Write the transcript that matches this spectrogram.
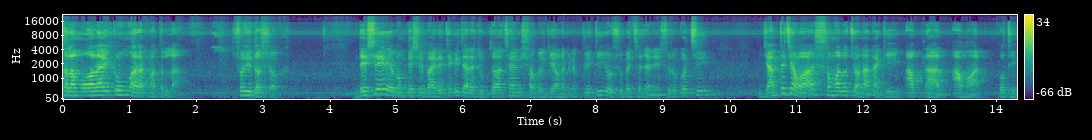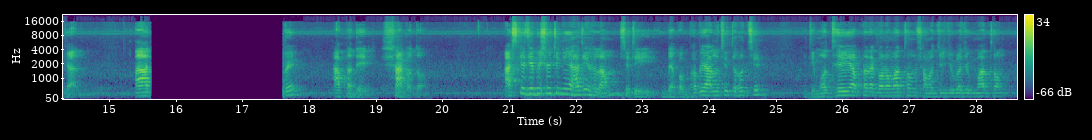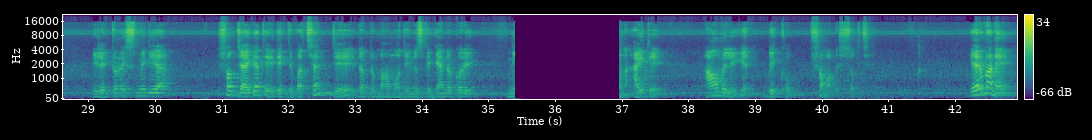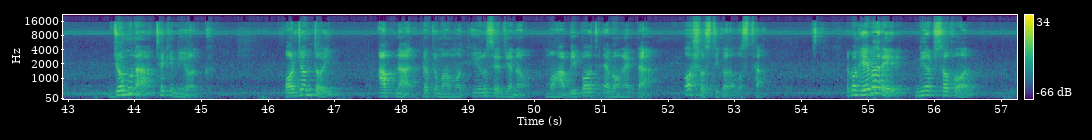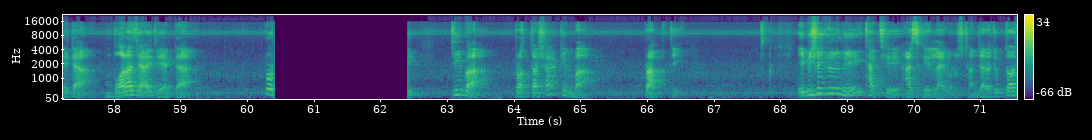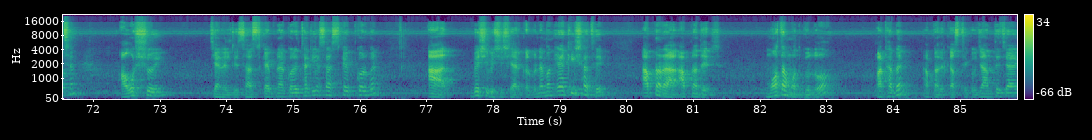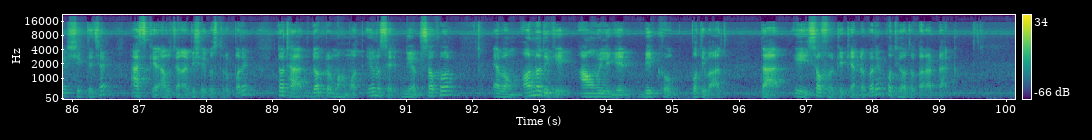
আসসালামু আলাইকুম আরহামতুল্লাহ সরি দর্শক, দেশে এবং দেশের বাইরে থেকে যারা যুক্ত আছেন, সকলকে অনেক অনেক প্রীতি ও শুভেচ্ছা জানিয়ে শুরু করছি। জানতে চাওয়া সমালোচনা নাকি আপনার আমার অধিকার? আর আপনাদের স্বাগত। আজকে যে বিষয়টি নিয়ে হাজির হলাম, সেটি ব্যাপকভাবে আলোচিত হচ্ছে। ইতিমধ্যেই আপনারা গণমাধ্যম, সামাজিক যোগাযোগ মাধ্যম ইলেকট্রনিক্স মিডিয়া সব জায়গাতে দেখতে পাচ্ছেন যে ডক্টর মোহাম্মদ ইউনুসকে কেন্দ্র করে হাইটে আওয়ামী লীগের বিক্ষোভ সমাবেশ চলছে। এর মানে যমুনা থেকে নিউ ইয়র্ক পর্যন্তই আপনার ডক্টর মোহাম্মদ ইউনুসের যেন মহা বিপদ এবং একটা অস্বস্তিকর অবস্থা। এবং এবারে নিউ ইয়র্ক সফর এটা বলা যায় যে একটা কিবা প্রত্যাশা কিংবা প্রাপ্তি। এই বিষয়গুলো নিয়েই থাকছে আজকের লাইভ অনুষ্ঠান। যারা যুক্ত আছেন, অবশ্যই চ্যানেলটি সাবস্ক্রাইব না করে থাকলে সাবস্ক্রাইব করবেন আর বেশি বেশি শেয়ার করবেন এবং একই সাথে আপনারা আপনাদের মতামতগুলো পাঠাবেন, আপনাদের কাছ থেকেও জানতে চাই, শিখতে চাই। আজকের আলোচনার বিষয়বস্তুর উপরে, তথা ডক্টর মোহাম্মদ ইউনুসের নিয়োগ সফর এবং অন্যদিকে আওয়ামী লীগের বিক্ষোভ প্রতিবাদ, তার এই সফরকে কেন্দ্র করে প্রতিহত করার ডাক।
